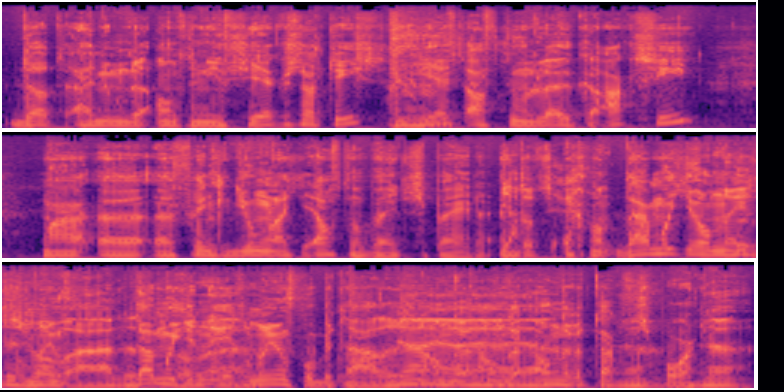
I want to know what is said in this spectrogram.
dat hij noemde Anthony een circusartiest. Mhm. Die heeft af en toe een leuke actie. Maar eh eh, Frenkie de Jong laat je elftal beter spelen. En dat is echt, wel- daar moet je wel 90 is wel miljoen, waar, dat daar moet je wel 90 waar. miljoen voor betalen. Dat is Ja, een andere, andere, andere tak van sport. Ja.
